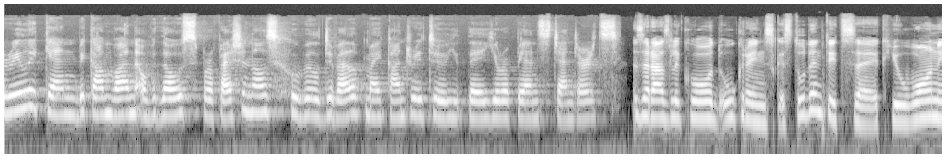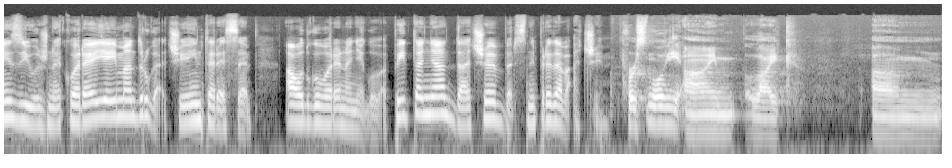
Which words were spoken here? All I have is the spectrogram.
really can become one of those professionals who will develop my country to the European standards. Za razliku od ukrajinske studentice, Won iz Južne Koreje ima drugačije interese, a odgovore na njegova pitanja daće vrsni predavači. Personally, I'm like um,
